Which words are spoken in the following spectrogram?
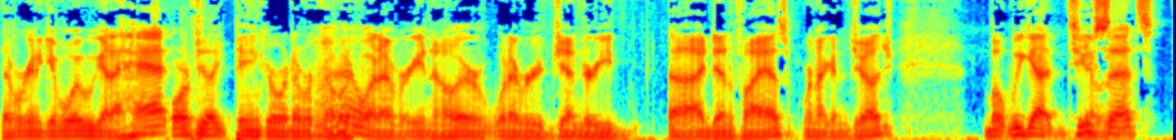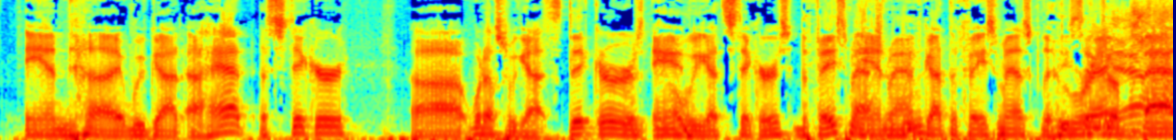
that we're going to give away. We got a hat Or if you like pink or whatever or color. whatever you know, or whatever gender you uh, identify as. We're not going to judge, but we got two sets, and uh, we've got a hat, a sticker. Uh, what else we got? Stickers and oh, we got stickers, the face mask, and man. we've got the face mask, the These hoorah. things are Yeah,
